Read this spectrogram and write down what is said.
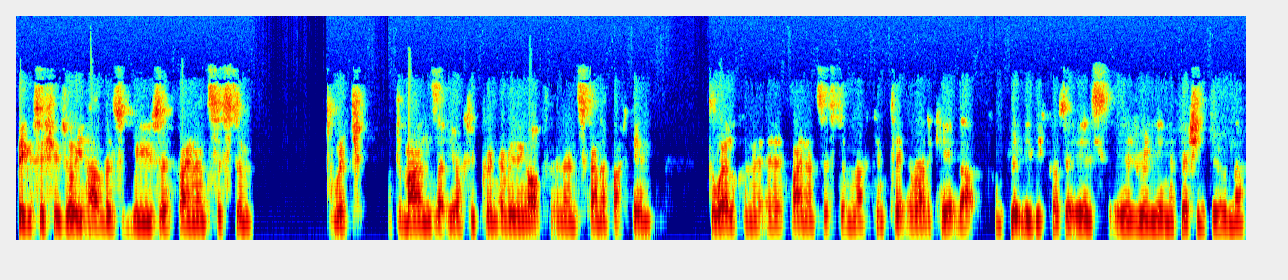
biggest issues we have is we use a finance system which demands that you actually print everything off and then scan it back in. So we're looking at a finance system that can t- eradicate that completely because it is it is really inefficient doing that.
